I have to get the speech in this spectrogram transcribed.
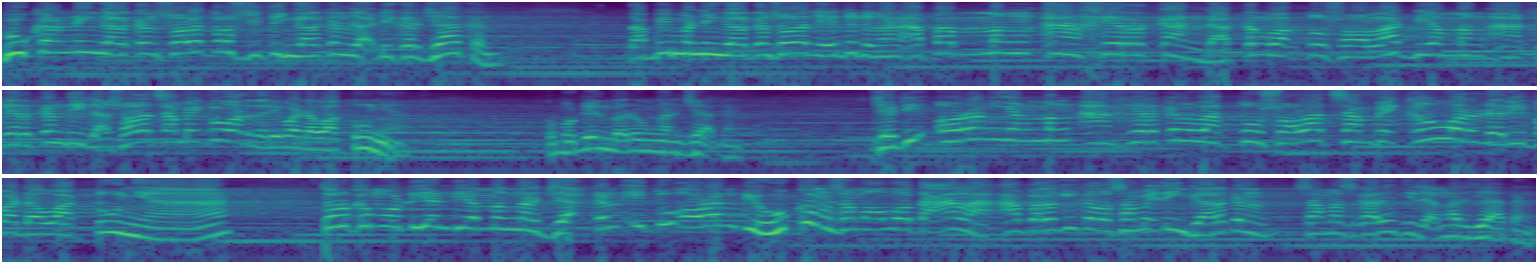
Bukan meninggalkan sholat terus ditinggalkan nggak dikerjakan. Tapi meninggalkan sholat yaitu dengan apa? Mengakhirkan. Datang waktu sholat dia mengakhirkan tidak sholat sampai keluar daripada waktunya. Kemudian baru mengerjakan jadi orang yang mengakhirkan waktu sholat sampai keluar daripada waktunya, terus kemudian dia mengerjakan itu orang dihukum sama Allah Taala. Apalagi kalau sampai tinggalkan sama sekali tidak mengerjakan.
